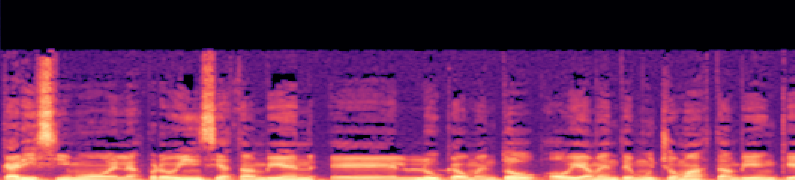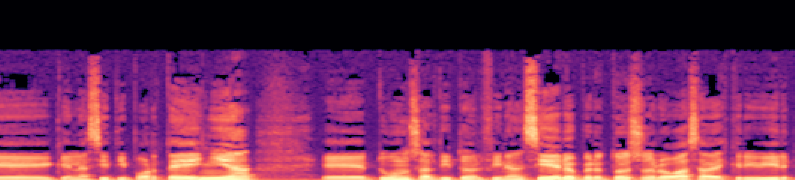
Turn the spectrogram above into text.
carísimo en las provincias también el blue que aumentó obviamente mucho más también que en la City porteña eh, tuvo un saltito del financiero, pero todo eso lo vas a describir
